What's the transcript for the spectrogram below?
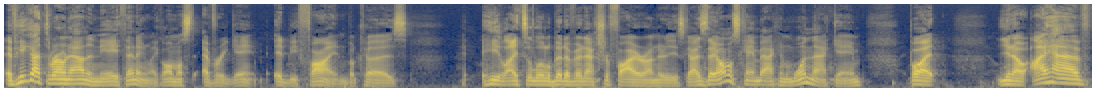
If he got thrown out in the eighth inning, like almost every game, it'd be fine because he lights a little bit of an extra fire under these guys. They almost came back and won that game, but you know, I have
